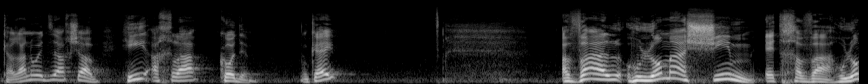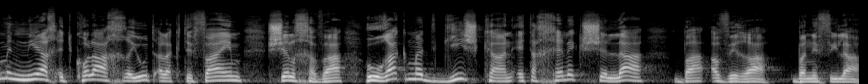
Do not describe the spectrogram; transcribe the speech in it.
קראנו את זה עכשיו. היא אכלה קודם, אוקיי? אבל הוא לא מאשים את חווה, הוא לא מניח את כל האחריות על הכתפיים של חווה, הוא רק מדגיש כאן את החלק שלה בעבירה. בנפילה.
